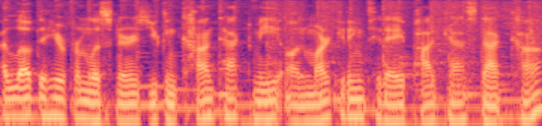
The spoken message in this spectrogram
I love to hear from listeners. You can contact me on marketingtodaypodcast.com.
